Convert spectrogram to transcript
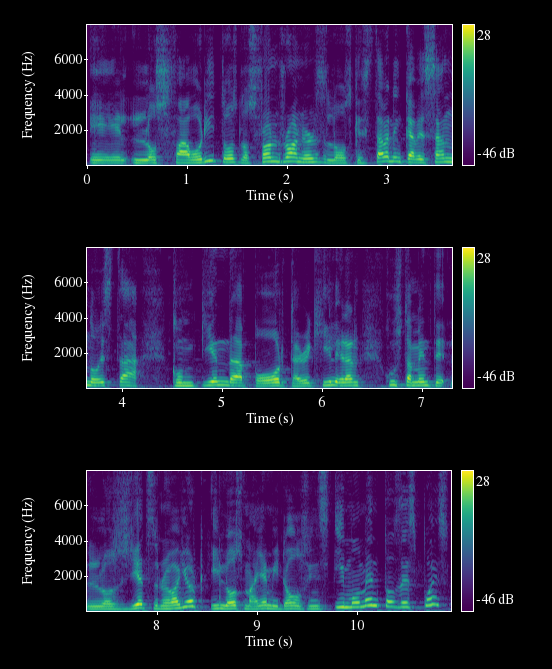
eh, los favoritos, los frontrunners, los que estaban encabezando esta contienda por Tyreek Hill eran justamente los Jets de Nueva York y los Miami Dolphins. Y momentos después,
